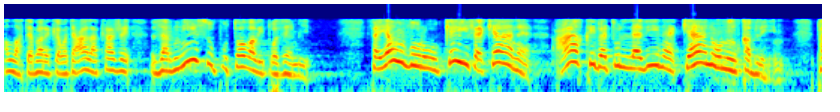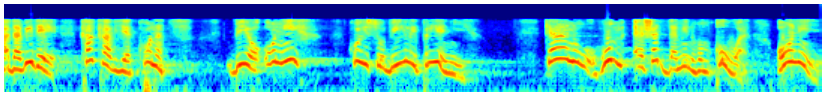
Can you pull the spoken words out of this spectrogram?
Allah te bareka wa ta'ala kaže, zar nisu putovali po zemlji? Fejanzuru kejfe kane aqibetu alladine kanu min qablihim. Pa da vide kakav je konac bio onih koji su bili prije njih. Kanu hum ešedde minhum kuva. Oni,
